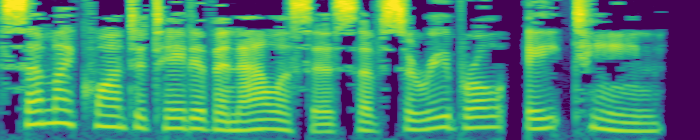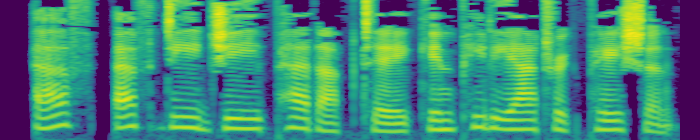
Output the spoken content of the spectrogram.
Semi-quantitative analysis of cerebral 18 F FDG PET uptake in pediatric patients.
